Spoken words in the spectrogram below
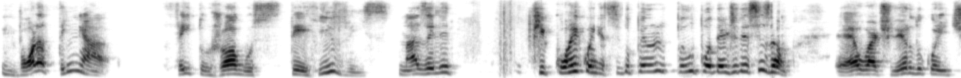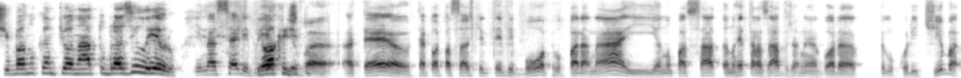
embora tenha feito jogos terríveis, mas ele ficou reconhecido pelo, pelo poder de decisão é o artilheiro do Coritiba no Campeonato Brasileiro. E na Série B, eu acredito... até, até pela passagem que ele teve boa pelo Paraná e ano passado, ano retrasado já, né? Agora pelo Coritiba,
